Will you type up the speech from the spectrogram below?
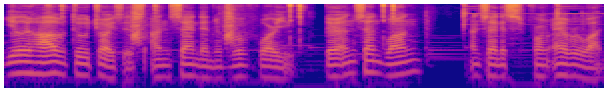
You'll have two choices, unsend and remove for you. The unsend one, unsend is from everyone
